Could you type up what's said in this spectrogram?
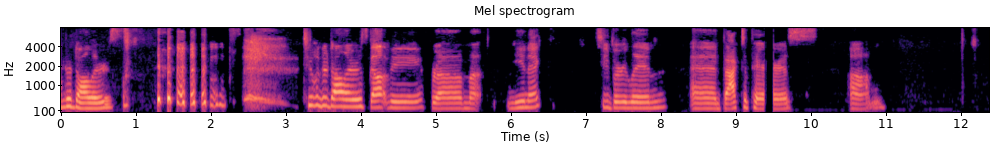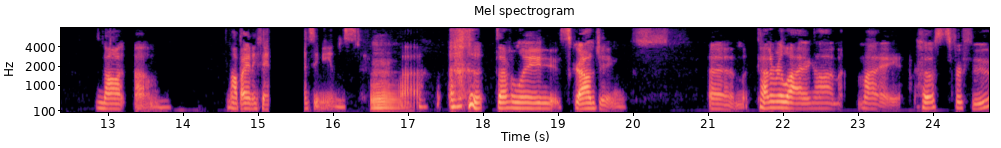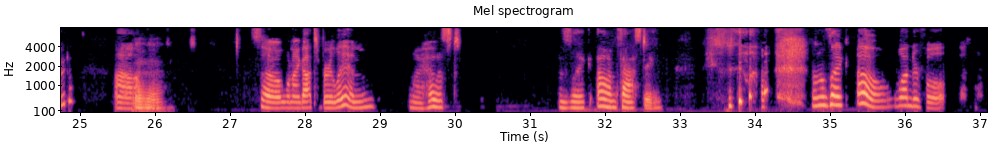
hundred. Two hundred dollars got me from Munich to Berlin and back to Paris. Um, not um, not by any fancy means. Mhm. Uh, definitely scrounging and kind of relying on my hosts for food. Um, Mhm. So when I got to Berlin, my host was like, "Oh, I'm fasting." and I was like, "Oh, wonderful.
